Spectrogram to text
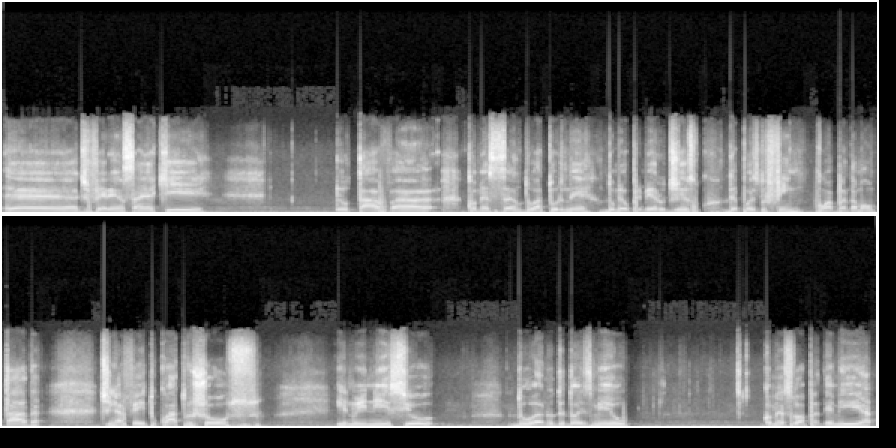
é, a diferença é que eu estava começando a turnê do meu primeiro disco, depois do fim, com a banda montada. Tinha feito quatro shows e no início do ano de 2000 começou a pandemia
